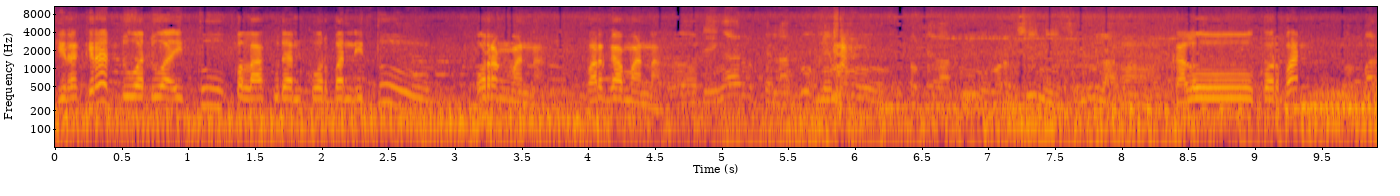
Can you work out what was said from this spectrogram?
kira-kira dua-dua itu pelaku dan korban itu orang mana? Warga mana? Kalau dengar pelaku memang pelaku orang sini Sindulang oh, kalau korban? Korban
